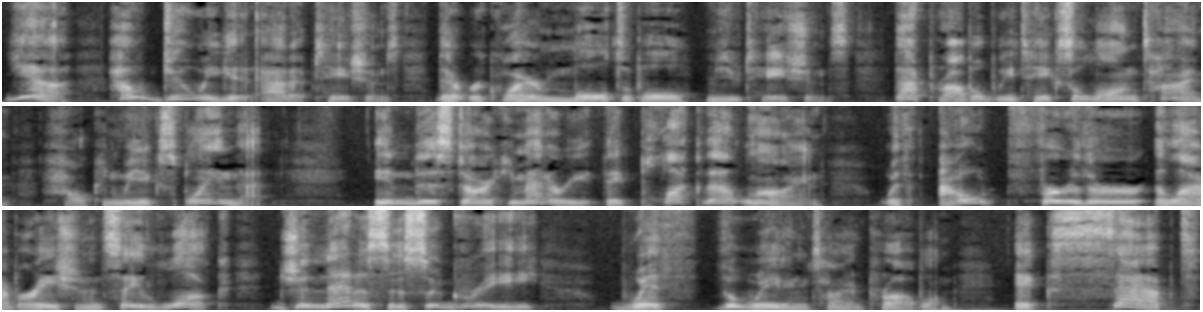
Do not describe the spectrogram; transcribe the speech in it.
Yeah, how do we get adaptations that require multiple mutations? That probably takes a long time. How can we explain that? In this documentary, they pluck that line without further elaboration and say, look, geneticists agree with the waiting time problem, except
